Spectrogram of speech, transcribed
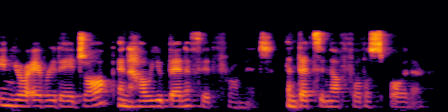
in your everyday job and how you benefit from it. And that's enough for the spoiler.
